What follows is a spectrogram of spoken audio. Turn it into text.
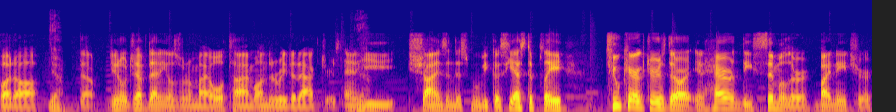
but uh Yeah. the- you know jeff daniels one of my all-time underrated actors and Yeah. he shines in this movie because he has to play two characters that are inherently similar by nature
